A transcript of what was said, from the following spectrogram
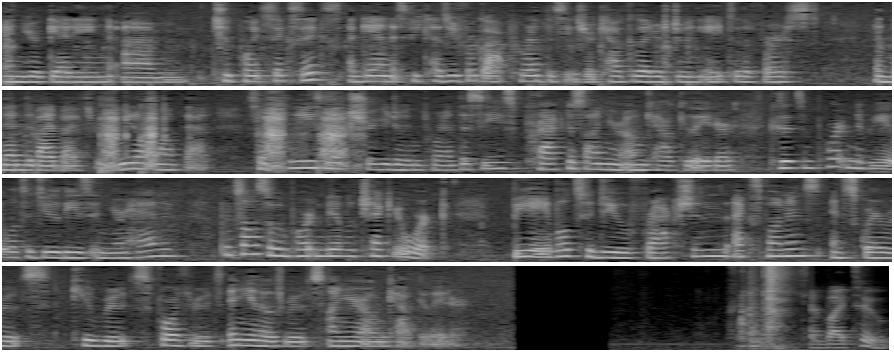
and you're getting um, 2.66, again, it's because you forgot parentheses. Your calculator is doing 8 to the first and then divide by 3. We don't want that. So please make sure you're doing parentheses. Practice on your own calculator because it's important to be able to do these in your head, but it's also important to be able to check your work. Be able to do fractions, exponents, and square roots, cube roots, fourth roots, any of those roots on your own calculator. By two.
